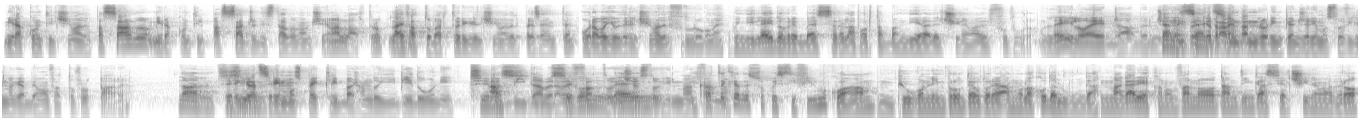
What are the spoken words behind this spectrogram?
mi racconti il cinema del passato, mi racconti il passaggio di stato da un cinema all'altro, l'hai fatto partorire il cinema del presente, ora voglio vedere il cinema del futuro com'è. Quindi lei dovrebbe essere la portabandiera del cinema del futuro. Lei lo è già per cioè, me, perché senso... tra vent'anni lo rimpiangeremo sto film che abbiamo fatto floppare. No, sì, ringrazieremmo sì. Spike Lee baciandogli i piedoni sì, a vita per aver fatto eh, questo film. Il fatto è che adesso questi film qua, più con le impronte autoree, hanno la coda lunga. Magari ecco, non fanno tanti incassi al cinema, però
